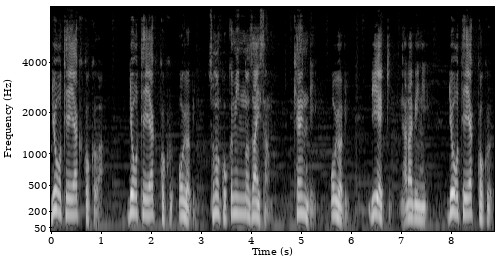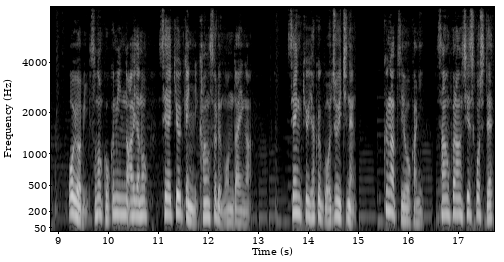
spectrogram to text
両締約国は、両締約国及びその国民の財産、権利及び利益並びに、両締約国及びその国民の間の請求権に関する問題が、1951年9月8日にサンフランシスコ市で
